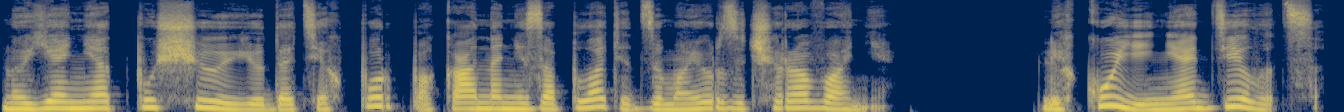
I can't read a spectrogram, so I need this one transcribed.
Но я не отпущу ее до тех пор, пока она не заплатит за мое разочарование. Легко ей не отделаться,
